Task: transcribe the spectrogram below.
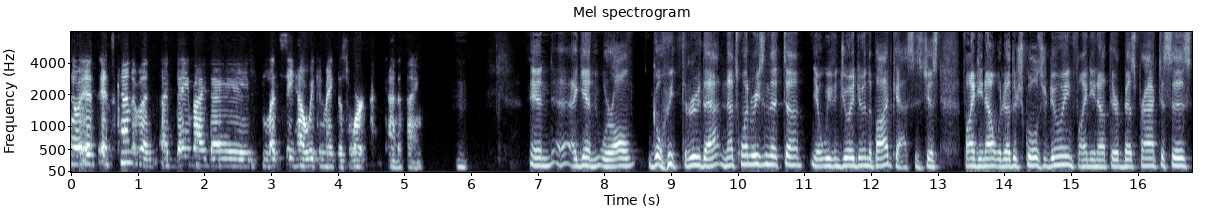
so it, it's kind of a, a day by day, let's see how we can make this work kind of thing. Hmm. And uh, again, we're all going through that, and that's one reason that uh, you know we've enjoyed doing the podcast is just finding out what other schools are doing, finding out their best practices,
